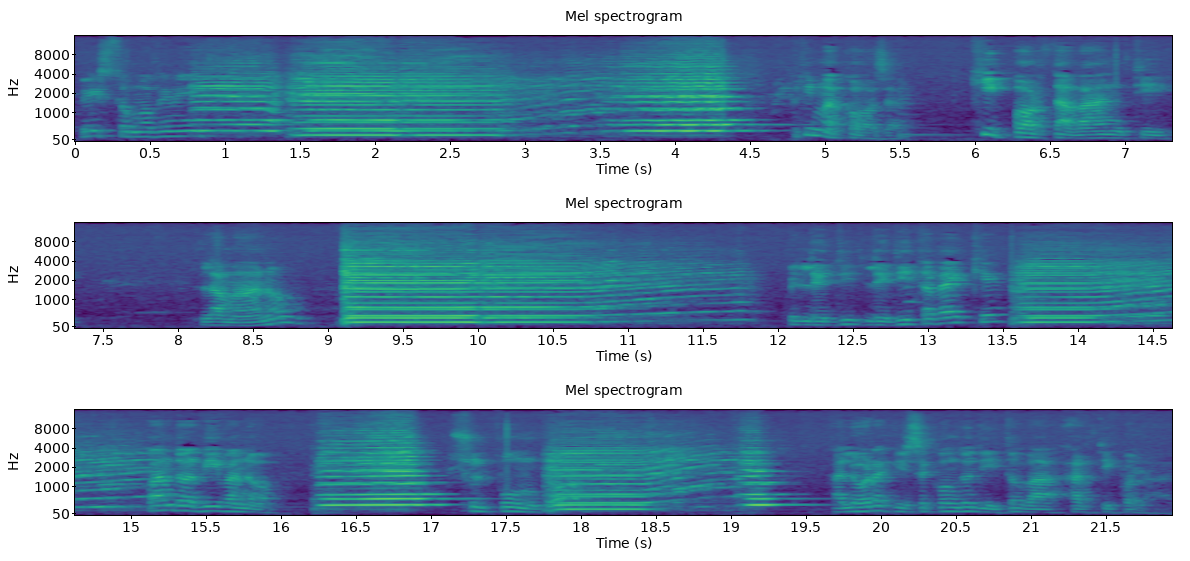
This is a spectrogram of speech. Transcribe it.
Questo movimento. Prima cosa, chi porta avanti la mano, le, di le dita vecchie, quando arrivano sul punto, allora il secondo dito va articolare.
